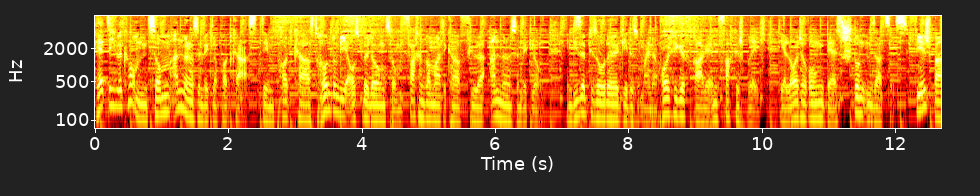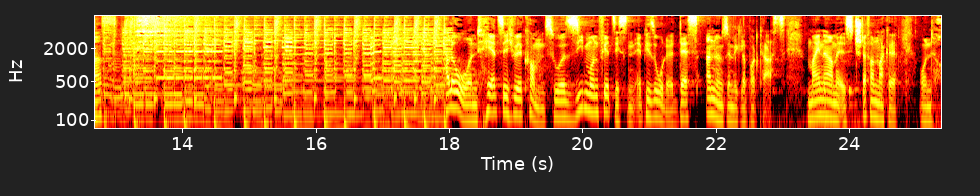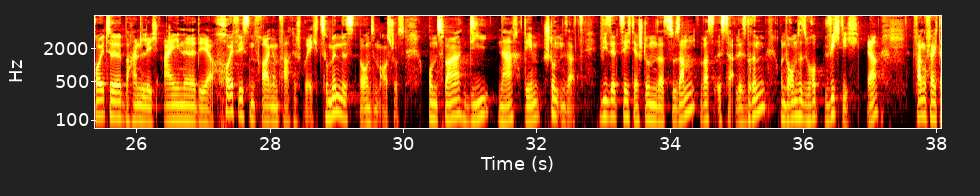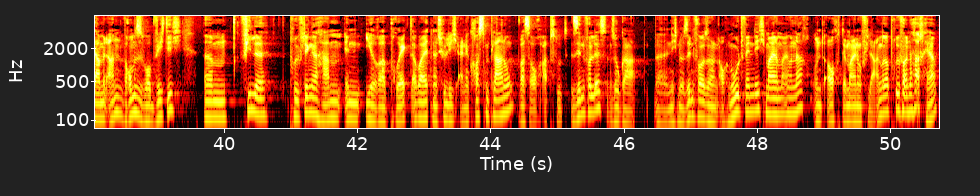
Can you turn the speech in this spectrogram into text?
Herzlich willkommen zum Anwendungsentwickler Podcast, dem Podcast rund um die Ausbildung zum Fachinformatiker für Anwendungsentwicklung. In dieser Episode geht es um eine häufige Frage im Fachgespräch, die Erläuterung des Stundensatzes. Viel Spaß! Hallo und herzlich willkommen zur 47. Episode des Anwendungsentwickler Podcasts. Mein Name ist Stefan Macke und heute behandle ich eine der häufigsten Fragen im Fachgespräch, zumindest bei uns im Ausschuss. Und zwar die nach dem Stundensatz. Wie setzt sich der Stundensatz zusammen? Was ist da alles drin? Und warum ist das überhaupt wichtig? Ja? Fangen wir vielleicht damit an. Warum ist es überhaupt wichtig? Ähm, viele Prüflinge haben in ihrer Projektarbeit natürlich eine Kostenplanung, was auch absolut sinnvoll ist, sogar äh, nicht nur sinnvoll, sondern auch notwendig meiner Meinung nach und auch der Meinung vieler anderer Prüfer nach, ja.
